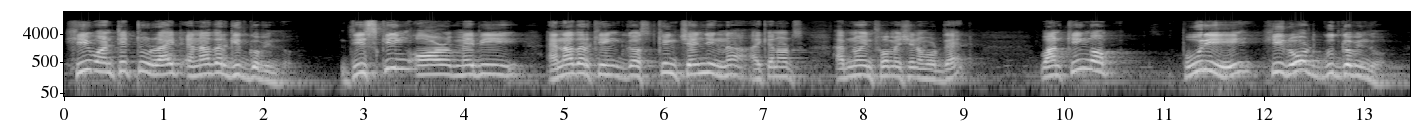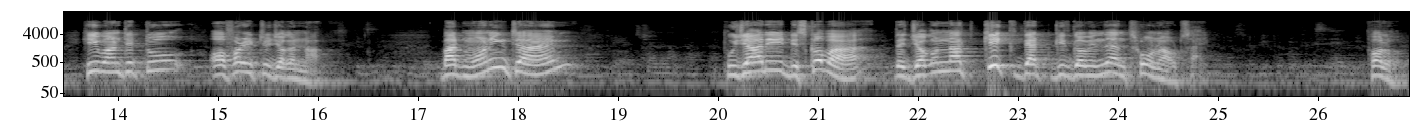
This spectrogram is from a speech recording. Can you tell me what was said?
He wanted to write another Git Govinda. This king or maybe another king, because king changing, na? I cannot, I have no information about that. One king of Puri, he wrote Git Govinda. He wanted to offer it to Jagannath. But morning time, Pujari discover that Jagannath kicked that Git Govinda and thrown outside. Follow.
